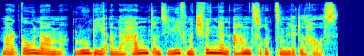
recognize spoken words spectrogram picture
Margot nahm Ruby an der Hand und sie lief mit schwingenden Armen zurück zum Little House.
